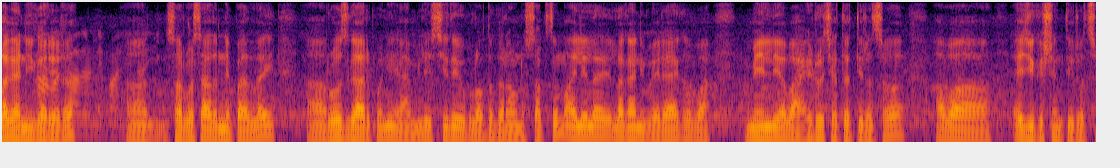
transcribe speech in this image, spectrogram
लगानी गरेर सर्वसाधारण नेपाललाई रोजगार पनि हामीले सिधै उपलब्ध गराउन सक्छौँ। अहिलेलाई लगानी भइरहेको अब मेनली अब हाइड्रो क्षेत्रतिर छ अब एजुकेसनतिर छ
